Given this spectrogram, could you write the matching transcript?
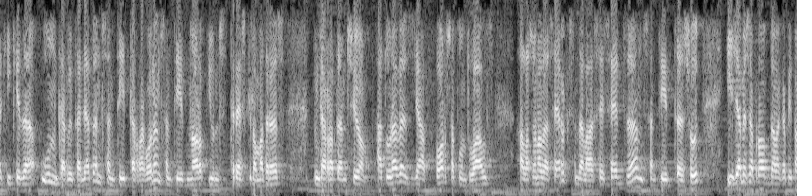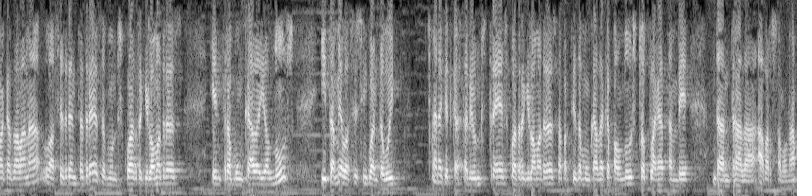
Aquí queda un carril tallat en sentit Tarragona, en sentit nord, i uns 3 quilòmetres de retenció. Aturades ja força puntuals a la zona de Cercs de la C16 en sentit eh, sud i ja més a prop de la capital catalana la C33 amb uns 4 quilòmetres entre Montcada i el Nus i també la C58 en aquest cas també uns 3-4 quilòmetres a partir de Montcada cap al Nus, tot plegat també d'entrada a Barcelona.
